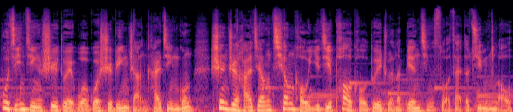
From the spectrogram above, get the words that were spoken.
不仅仅是对我国士兵展开进攻，甚至还将枪口以及炮口对准了边境所在的居民楼。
